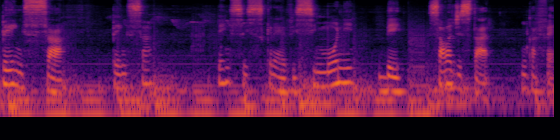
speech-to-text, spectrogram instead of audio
pensa. Pensa, pensa, escreve. Simone B. Sala de estar. Um café.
